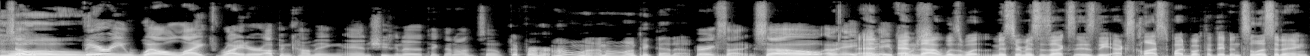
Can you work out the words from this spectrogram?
Oh. So very well liked writer, up and coming, and she's going to take that on. So good for her. I don't want. I don't want to pick that up. Very exciting. So an A, and, an and A-Force. that was what Mr. and Mrs. X is the X classified book that they've been soliciting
